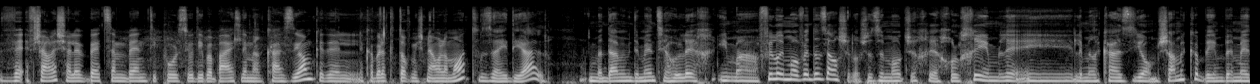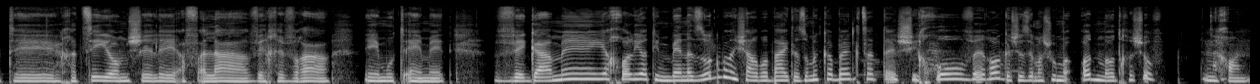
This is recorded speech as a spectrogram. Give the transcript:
ואפשר לשלב בעצם בין טיפול סיעודי בבית למרכז יום כדי לקבל את הטוב משני העולמות? זה האידיאל. אם אדם עם דמנציה הולך, עם ה, אפילו עם העובד הזר שלו, שזה מאוד שכיח, הולכים ל, אה, למרכז יום, שם מקבלים באמת אה, חצי יום של אה, הפעלה וחברה מותאמת, וגם יכול להיות אם בן הזוג כבר נשאר בבית, אז הוא מקבל קצת שחרור ורוגע, שזה משהו מאוד מאוד חשוב. נכון.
